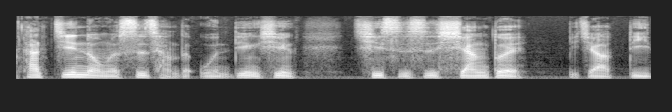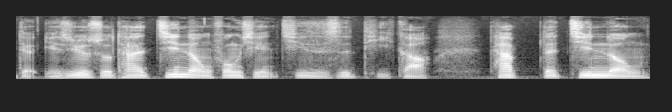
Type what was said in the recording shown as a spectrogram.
它金融的市场的稳定性其实是相对比较低的，也就是说，它的金融风险其实是提高，它的金融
